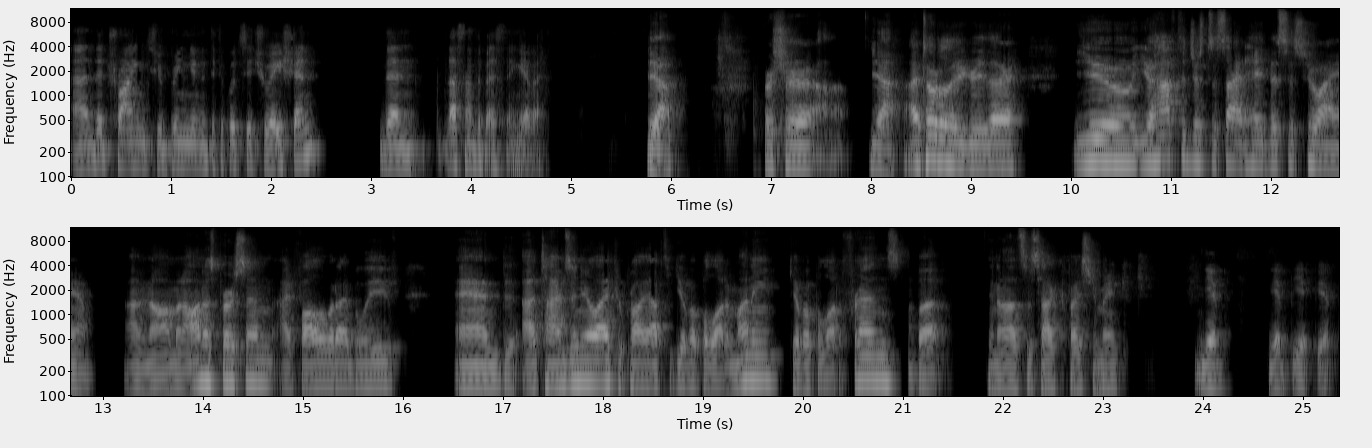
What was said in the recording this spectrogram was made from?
and they're trying to bring you in a difficult situation, then that's not the best thing ever. Yeah, for sure. Uh, yeah, I totally agree there. You you have to just decide, hey, this is who I am. I know I'm an honest person. I follow what I believe. And at times in your life, you probably have to give up a lot of money, give up a lot of friends, but you know, that's a sacrifice you make. Yep. Yep, yep, yep.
